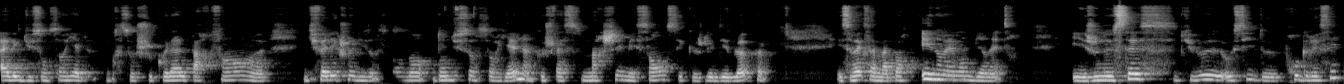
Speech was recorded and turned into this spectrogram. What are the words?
avec du sensoriel. Donc, ce soit le chocolat, le parfum, euh, il fallait que je sois dans, dans, du sensoriel, que je fasse marcher mes sens et que je les développe. Et c'est vrai que ça m'apporte énormément de bien-être. Et je ne cesse, si tu veux, aussi de progresser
